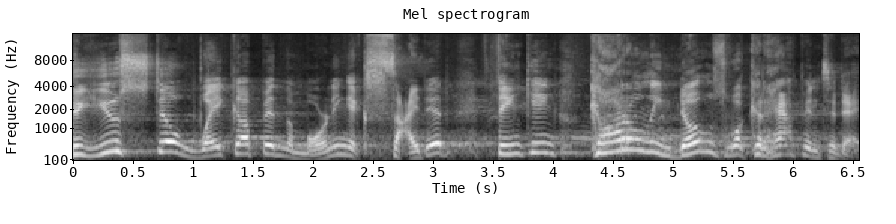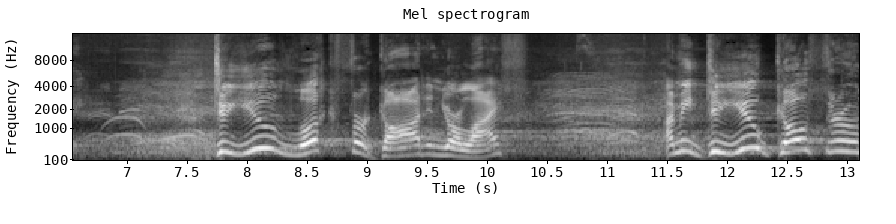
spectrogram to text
Do you still wake up in the morning excited, thinking, God only knows what could happen today? Do you look for God in your life? I mean, do you go through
